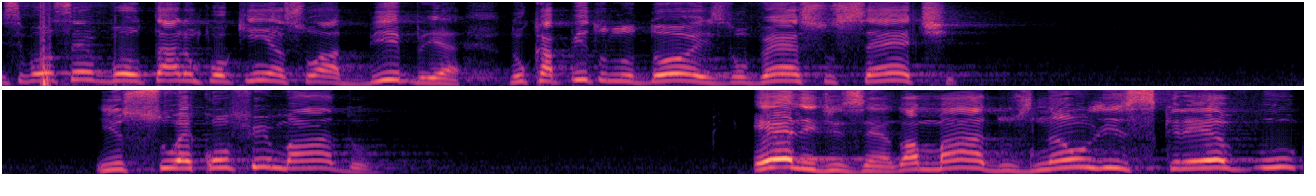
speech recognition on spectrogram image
E se você voltar um pouquinho a sua Bíblia, no capítulo 2, no verso 7, isso é confirmado. Ele dizendo: Amados, não lhe escrevo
